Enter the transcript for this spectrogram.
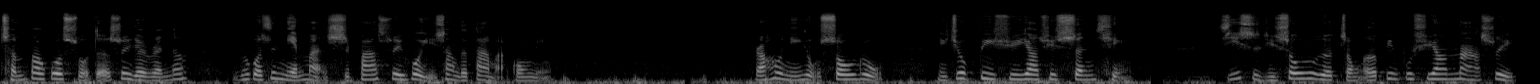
呈报过所得税的人呢？如果是年满十八岁或以上的大马公民。然后你有收入，你就必须要去申请。即使你收入的总额并不需要纳税，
